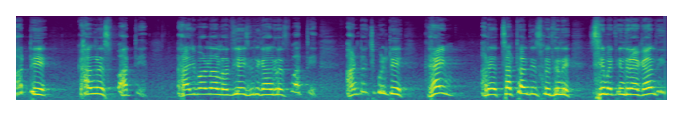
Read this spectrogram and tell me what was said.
పార్టీ కాంగ్రెస్ పార్టీ రాజభవనాలు రద్దు చేసింది కాంగ్రెస్ పార్టీ. అన్టచబిలిటీ క్రైమ్ అనే చట్టాన్ని తీసుకొచ్చింది శ్రీమతి ఇందిరాగాంధీ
